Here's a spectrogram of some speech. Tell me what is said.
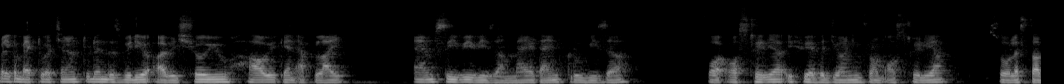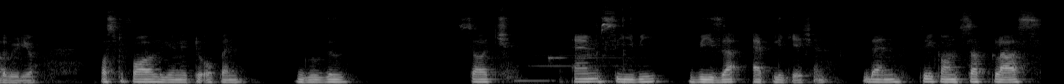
welcome back to our channel. Today in this video i will show you how you can apply mcv visa maritime crew visa for australia if you have a joining from australia. So let's start the video. First of all you need to open google search mcv visa application. Then click on subclass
